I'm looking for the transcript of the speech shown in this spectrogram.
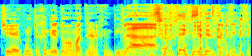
che, hay mucha gente que toma mate en Argentina. Claro, exactamente.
